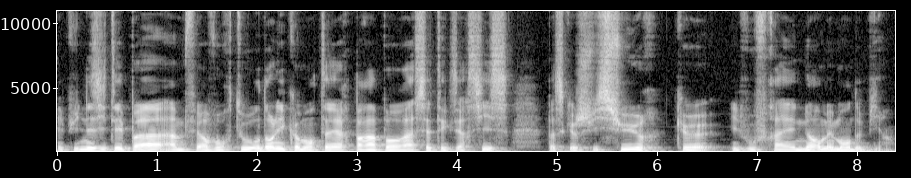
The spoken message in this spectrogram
Et puis n'hésitez pas à me faire vos retours dans les commentaires par rapport à cet exercice parce que je suis sûr qu'il vous fera énormément de bien.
